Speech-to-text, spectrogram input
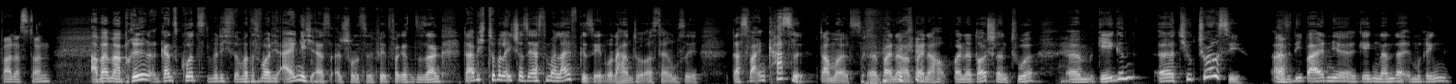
war das dann. Aber im April, ganz kurz, würde ich, aber das wollte ich eigentlich erst schon jetzt vergessen zu sagen, da habe ich Triple H das erste Mal live gesehen oder Hunter aus der Helmsley. Das war in Kassel damals äh, bei einer okay. bei einer bei einer Deutschland-Tour ähm, gegen äh, Duke Josie. Also ja. die beiden hier gegeneinander im Ring.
